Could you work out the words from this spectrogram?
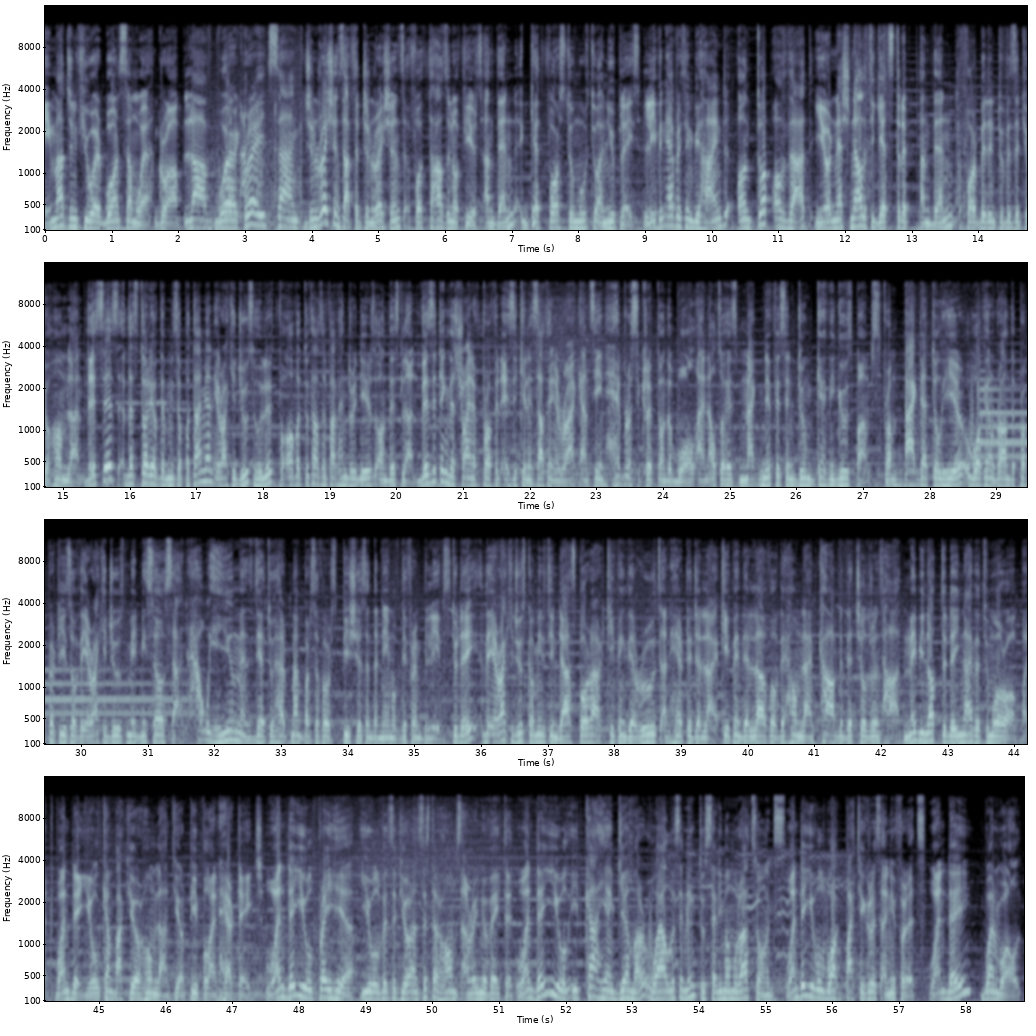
Imagine if you were born somewhere, grew up, loved, worked, prayed, sang, generations after generations for thousands of years and then get forced to move to a new place, leaving everything behind. On top of that, your nationality gets stripped and then forbidden to visit your homeland. This is the story of the Mesopotamian Iraqi Jews who lived for over 2500 years on this land. Visiting the shrine of Prophet Ezekiel in southern Iraq and seeing Hebrew script on the wall and also his magnificent dome gave me goosebumps. From Baghdad till here, walking around the properties of the Iraqi Jews made me so sad. How we humans dare to hurt members of our species in the name of different beliefs. Today, the Iraqi Jews community in diaspora are keeping their roots and heritage alive, keeping their love of the homeland carved in their children's heart. Maybe not today, neither tomorrow, but one day you will come back to your homeland, to your people and heritage. One day you will pray here, you will visit your ancestor homes and renovate it. One day you will eat kahi and gyamar while listening to Salima Murad songs. One day you will walk by Tigris and Euphrates. One day, one world.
